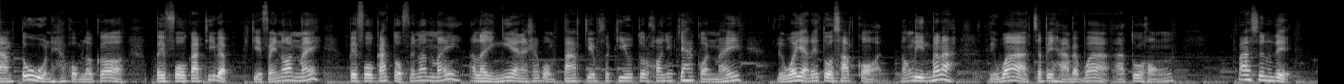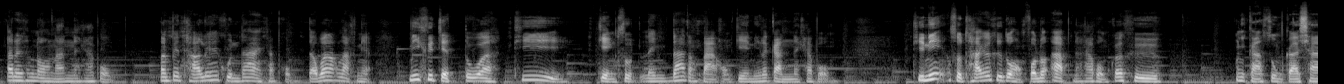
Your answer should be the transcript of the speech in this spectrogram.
ตามตู้นะครับผมแล้วก็ไปโฟกัสที่แบบเก็บไฟนอลไหมไปโฟกัสตัวไฟนอลไหมอะไรอย่างเงี้ยนะครับผมตามเก็บสกิลตัวละครยากๆก่อนไหมหรือว่าอยากได้ตัวซับก่อนน้องลินปะล่ะ หรือว่าจะไปหาแบบว่าอ่าตัวของป้าซึนเดะอะไรทำนองนั้นนะครับผมมันเป็นทางเลือกให้คุณได้ครับผมแต่ว่าหลักๆเนี่ยนี่คือ 7 ตัวที่ เก่งสุดในด้านต่างๆ ของเกมนี้แล้วกันนะครับผมทีนี้สุดท้ายก็คือตัวของ follow up นะครับผมก็คือมีการสุ่มกาชา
